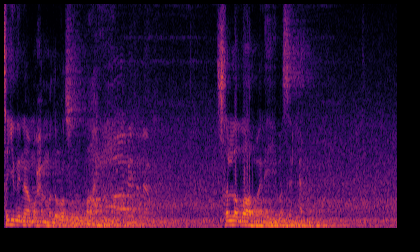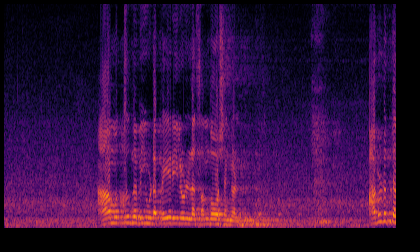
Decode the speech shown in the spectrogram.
സയ്യിദിന മുഹമ്മദ് റസൂലുള്ളാഹി സല്ലല്ലാഹു അലൈഹി വസല്ലം. ആ മുത്തുനബിയുടെ പേരിലുള്ള സന്തോഷങ്ങൾ അവിടുത്തെ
